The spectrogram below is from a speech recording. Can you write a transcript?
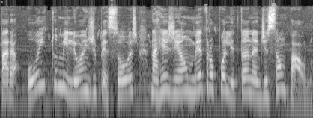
para 8 milhões de pessoas na região metropolitana de São Paulo.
